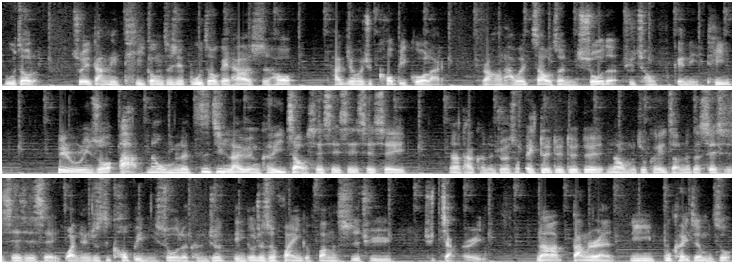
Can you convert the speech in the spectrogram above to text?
步骤的，所以当你提供这些步骤给他的时候，他就会去 copy 过来，然后他会照着你说的去重复给你听。例如你说啊，那我们的资金来源可以找谁谁谁谁谁。那他可能就会说，哎，对对对对，那我们就可以找那个谁谁谁谁谁，完全就是 copy 你说的，可能就顶多就是换一个方式去去讲而已。那当然你不可以这么做，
